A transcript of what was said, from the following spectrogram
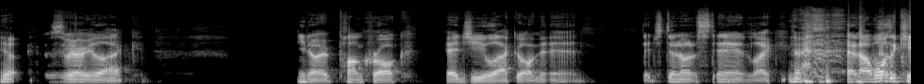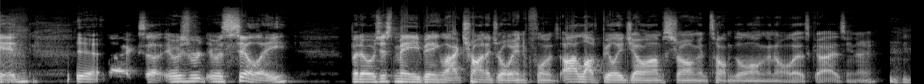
Yep. it was very like, you know, punk rock, edgy. Like, oh man, they just don't understand. Like, and I was a kid, yeah, like, so it was it was silly. But it was just me being like trying to draw influence. I love Billie Joe Armstrong and Tom DeLonge and all those guys, you know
